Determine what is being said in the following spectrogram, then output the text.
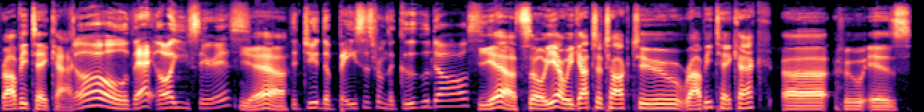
Robby Takac. Oh, that. Oh, you serious? Yeah. The dude, the bassist from the Goo Goo Dolls. Yeah, so yeah, we got to talk to Robby Takac, uh, who is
